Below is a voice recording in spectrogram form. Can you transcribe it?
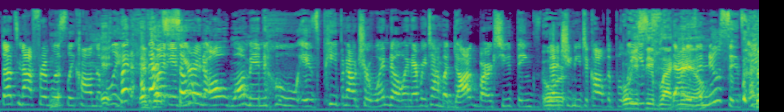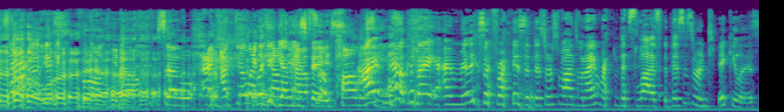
that's not frivolously calling the It- police. But But, that's if so- you're an old woman who is peeping out your window and every time a dog barks, you think Or- that you need to call the or you police, see a black that is male. a nuisance. Exactly. well, you know. So I, I feel like Look we at have to Yemi's have face. some policy. I know because I I'm really surprised at this response when I read this law. I said this is ridiculous.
